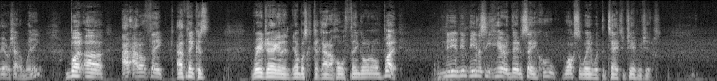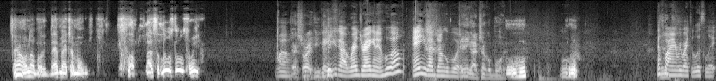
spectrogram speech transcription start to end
we have a shot of winning, but uh, I I don't think I think because Red Dragon and Young Bucks got a whole thing going on, but need, need, needlessly here and there to say who walks away with the tag team championships. I don't know, but that match I'm gonna. That's a lose lose for me. Wow. That's right. He got Yeah, you got Red Dragon and who else? And you got Jungle he Boy. ain't got Jungle Boy. hmm Ooh. That's And why it- I ain't rewrite the list li-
